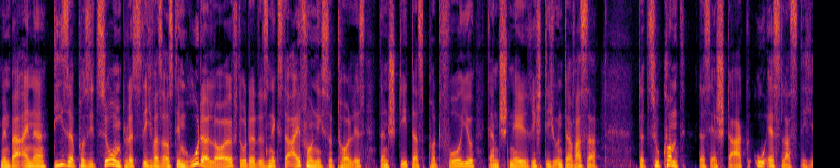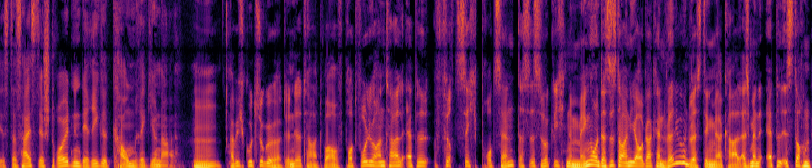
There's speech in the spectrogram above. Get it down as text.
Wenn bei einer dieser Position plötzlich was aus dem Ruder läuft oder das nächste iPhone nicht so toll ist, dann steht das Portfolio ganz schnell richtig unter Wasser. Dazu kommt, dass er stark US-lastig ist. Das heißt, er streut in der Regel kaum regional. Mhm. Habe ich gut zugehört, in der Tat. Wow, Portfolioanteil Apple 40 Prozent, das ist wirklich eine Menge und das ist doch eigentlich auch gar kein Value Investing mehr, Karl. Also ich meine, Apple ist doch ein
